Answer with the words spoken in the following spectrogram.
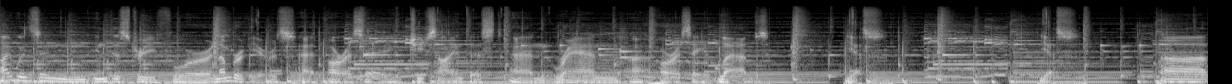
I was in industry for a number of years at RSA, chief scientist, and ran uh, RSA Labs. Yes. Yes. Uh,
